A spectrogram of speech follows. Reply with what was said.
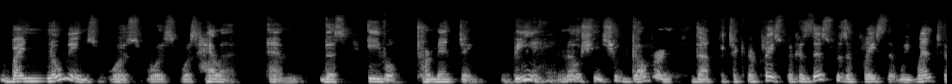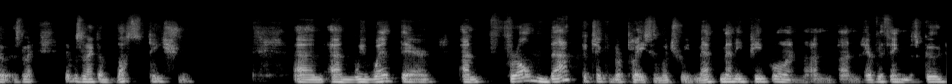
by no means was was was Hela um, this evil, tormenting being. No, she she governed that particular place because this was a place that we went to. It was like it was like a bus station. And and we went there, and from that particular place in which we met many people and, and, and everything was good,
